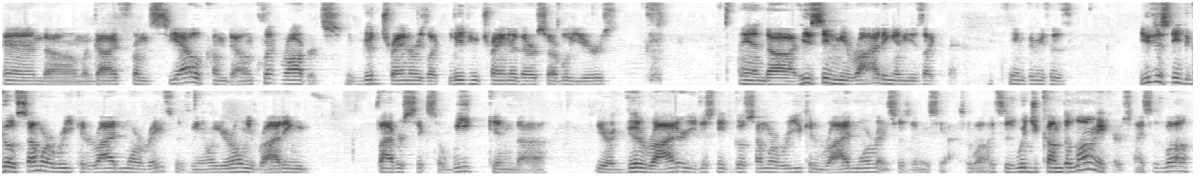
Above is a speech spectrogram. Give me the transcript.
And um, a guy from Seattle come down, Clint Roberts, a good trainer. He's like leading trainer there several years, and uh, he's seen me riding, and he's like, he came to me and says, "You just need to go somewhere where you could ride more races. You know, you're only riding five or six a week, and uh, you're a good rider. You just need to go somewhere where you can ride more races. And he said, I said, well, he says, would you come to Long Acres? I says, well,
